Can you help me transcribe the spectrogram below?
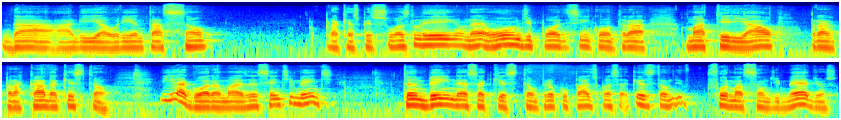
dá ali a orientação para que as pessoas leiam, né, onde pode se encontrar material para cada questão. E agora, mais recentemente, também nessa questão, preocupados com essa questão de formação de médiums,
